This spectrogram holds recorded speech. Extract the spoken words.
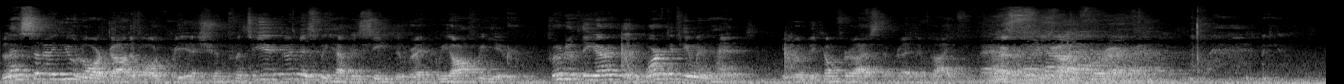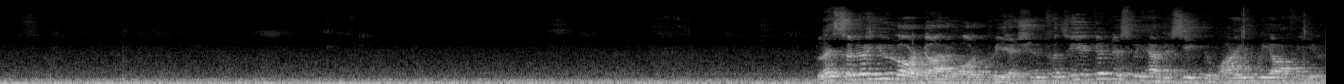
Blessed are you, Lord God of all creation, for through your goodness we have received the bread we offer you, fruit of the earth and work of human hands. It will become for us the bread of life. Blessed be God forever. Blessed are you, Lord God of all creation, for through your goodness we have received the wine we offer you,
